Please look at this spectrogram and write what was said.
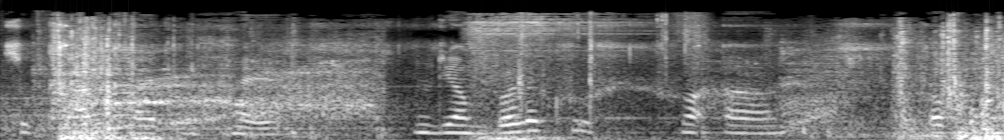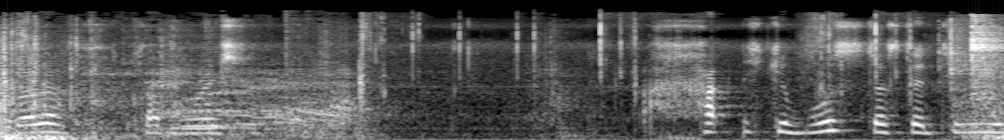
zu Krankheiten heilen. Nur die Umbrella, Co äh, Umbrella Corporation hat nicht gewusst, dass der Leben hat.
